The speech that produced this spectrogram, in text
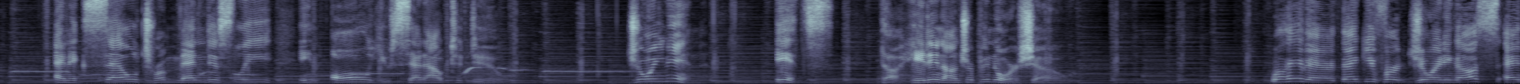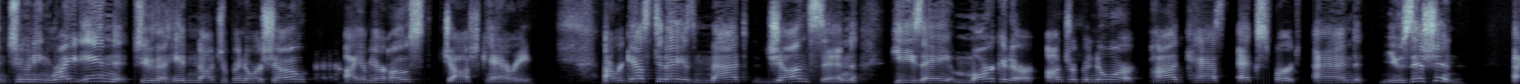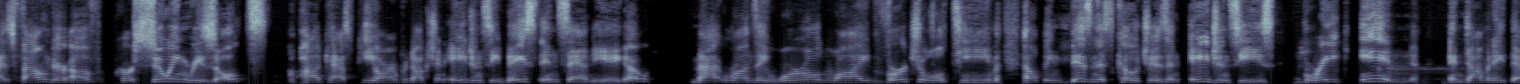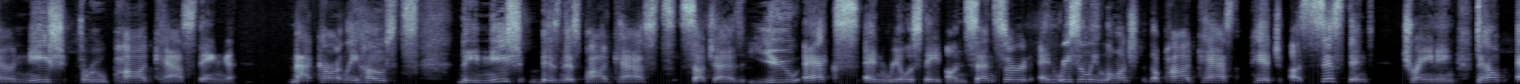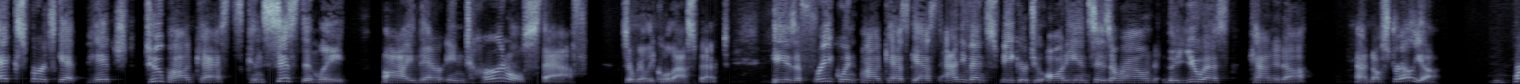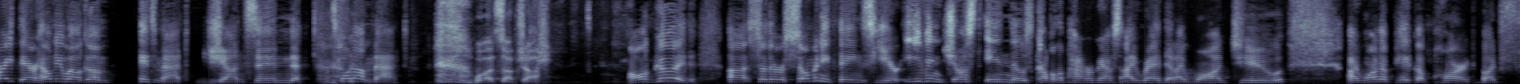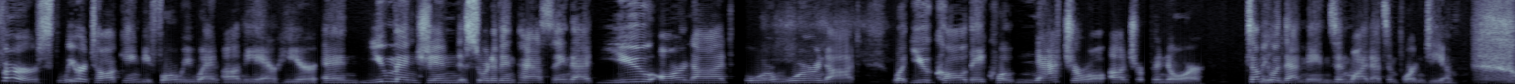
and excel tremendously in all you set out to do. Join in. It's the Hidden Entrepreneur Show. Well, hey there. Thank you for joining us and tuning right in to the Hidden Entrepreneur Show. I am your host, Josh Carey. Our guest today is Matt Johnson. He's a marketer, entrepreneur, podcast expert, and musician. As founder of Pursuing Results, a podcast PR and production agency based in San Diego, Matt runs a worldwide virtual team helping business coaches and agencies break in and dominate their niche through podcasting. Matt currently hosts the niche business podcasts such as YouX and Real Estate Uncensored, and recently launched the podcast Pitch Assistant training to help experts get pitched to podcasts consistently by their internal staff. It's a really cool aspect. He is a frequent podcast guest and event speaker to audiences around the US, Canada, and Australia. Right there, help me welcome it's Matt Johnson. What's going on, Matt? What's up, Josh? All good. Uh, so there are so many things here, even just in those couple of paragraphs I read that I want to, I want to pick apart. But first, we were talking before we went on the air here, and you mentioned sort of in passing that you are not or were not what you called a quote natural entrepreneur. Tell me what mm-hmm. that means and why that's important to you.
